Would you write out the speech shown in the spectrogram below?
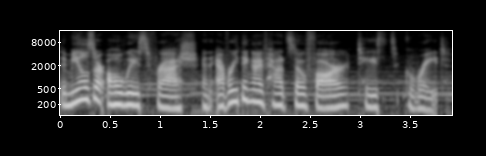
The meals are always fresh, and everything I've had so far tastes great.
